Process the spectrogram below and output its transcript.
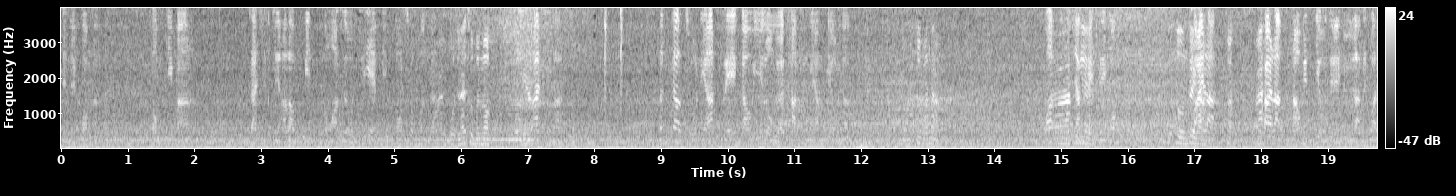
真系讲啊，当今啊，真是食了面大时候，死个面大出门啊，无想爱出门咯，无想爱出门。等到厝领坐到一路个卡成两条了。出门啊！我想平时讲，快啦，快啦，走去钓一个鱼啊！你看，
